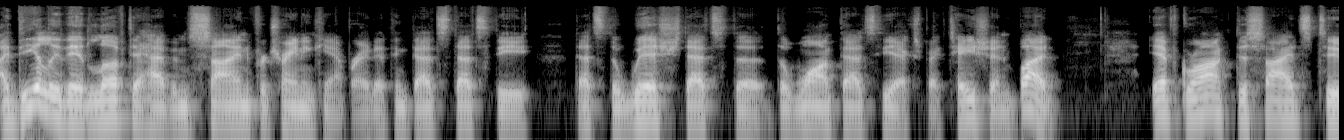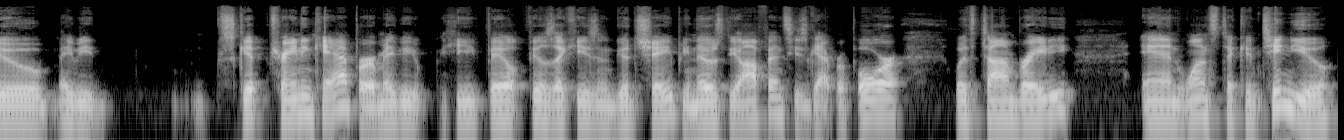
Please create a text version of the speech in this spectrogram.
Ideally, they'd love to have him sign for training camp, right? I think that's that's the that's the wish, that's the the want, that's the expectation. But if Gronk decides to maybe skip training camp, or maybe he feel, feels like he's in good shape, he knows the offense, he's got rapport with Tom Brady, and wants to continue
